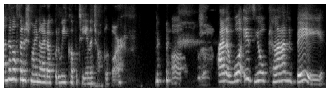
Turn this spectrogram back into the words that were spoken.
And then I'll finish my night up with a wee cup of tea and a chocolate bar. oh. And what is your plan B?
